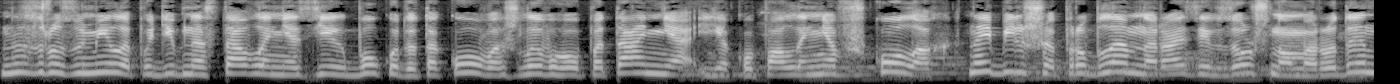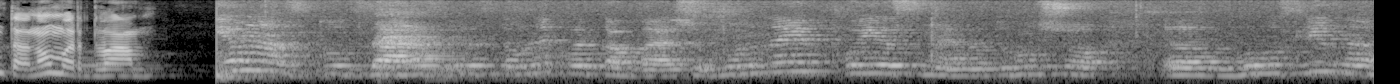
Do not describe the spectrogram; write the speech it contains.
Незрозуміле подібне ставлення з їх боку до такого важливого питання, як опалення в школах. Найбільше проблем наразі в ЗОШ номер 1 та номер 2 Є в нас тут зараз представник ВКБ, щоб вони пояснили, тому що голослівне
